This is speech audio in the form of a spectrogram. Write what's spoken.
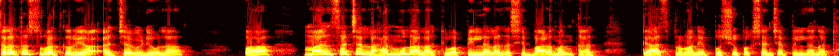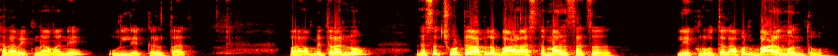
चला तर सुरुवात करूया आजच्या व्हिडिओला पहा माणसाच्या लहान मुलाला किंवा पिल्लाला जसे बाळ म्हणतात त्याचप्रमाणे पशुपक्ष्यांच्या पिल्लांना ठराविक नावाने उल्लेख करतात. पहा मित्रांनो जसं छोटं आपलं बाळ असतं माणसाचं लेकरू त्याला आपण बाळ म्हणतो.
